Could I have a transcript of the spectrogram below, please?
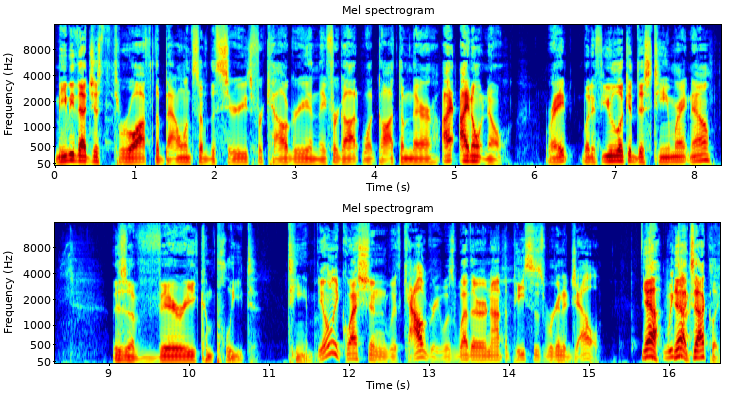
Maybe that just threw off the balance of the series for Calgary and they forgot what got them there. I, I don't know, right? But if you look at this team right now, this is a very complete team. The only question with Calgary was whether or not the pieces were going to gel. Yeah, we yeah, got, exactly,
